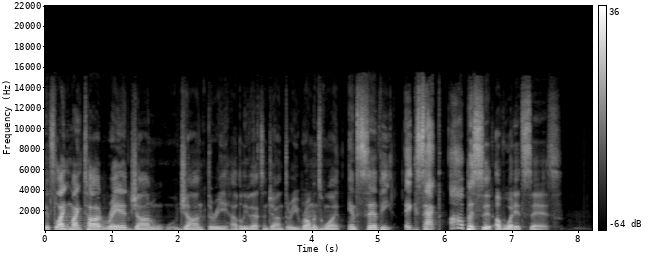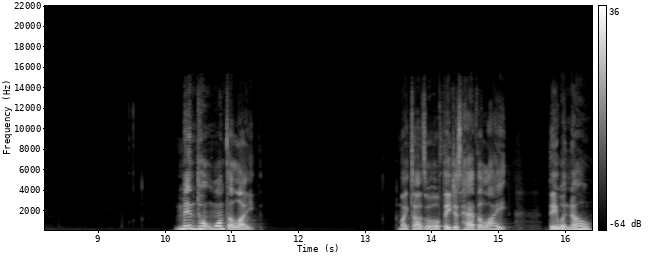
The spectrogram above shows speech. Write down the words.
it's like Mike Todd read John John 3, I believe that's in John 3, Romans 1 and said the exact opposite of what it says. Men don't want the light. Mike Todd's well, if they just had the light, they would know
